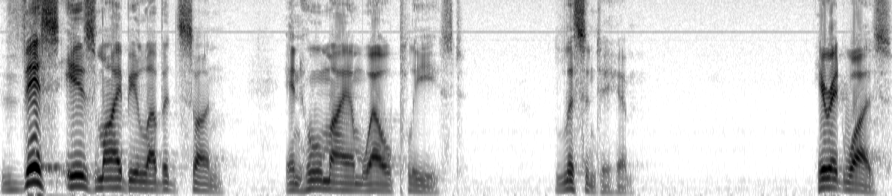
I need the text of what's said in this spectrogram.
This is my beloved Son, in whom I am well pleased. Listen to him. Here it was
